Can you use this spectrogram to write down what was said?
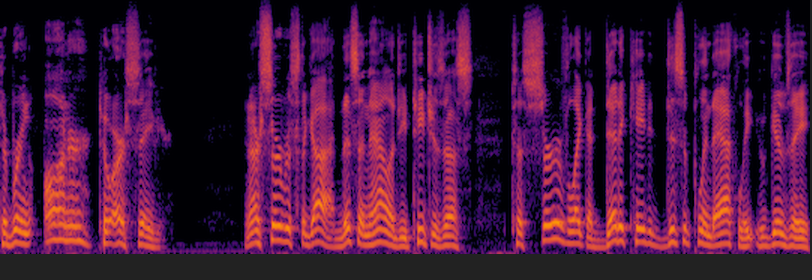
to bring honor to our Savior. In our service to God, this analogy teaches us to serve like a dedicated, disciplined athlete who gives a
